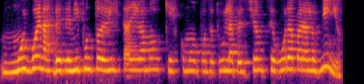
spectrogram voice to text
muy buenas desde mi punto de vista, digamos, que es como, ponte tú, la pensión segura para los niños.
